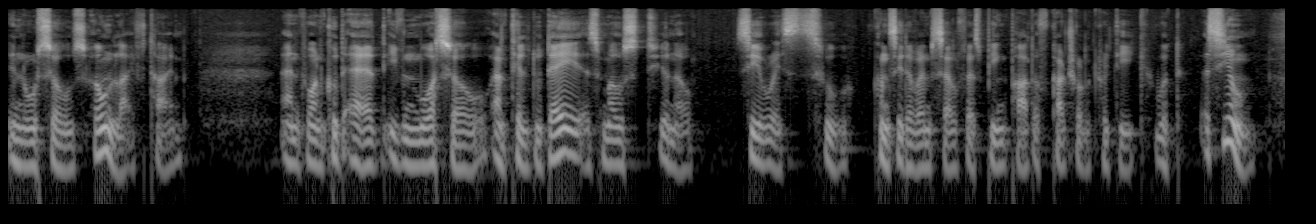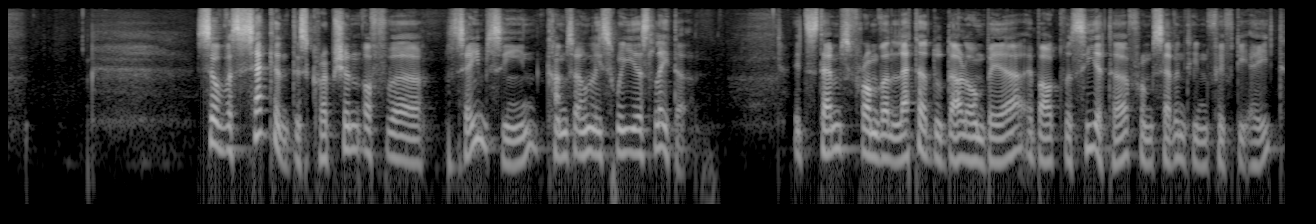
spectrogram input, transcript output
in Rousseau's own lifetime. And one could add even more so until today, as most, you know, theorists who consider themselves as being part of cultural critique would assume. So the second description of the same scene comes only three years later. It stems from the letter to d'Alembert about the theater from 1758,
